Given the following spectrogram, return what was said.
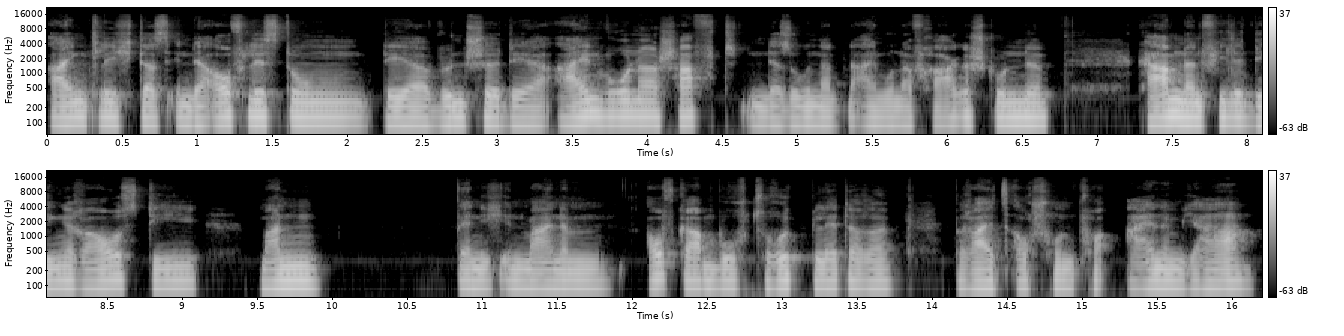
eigentlich, dass in der Auflistung der Wünsche der Einwohnerschaft, in der sogenannten Einwohnerfragestunde, kamen dann viele Dinge raus, die man, wenn ich in meinem Aufgabenbuch zurückblättere, bereits auch schon vor einem Jahr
